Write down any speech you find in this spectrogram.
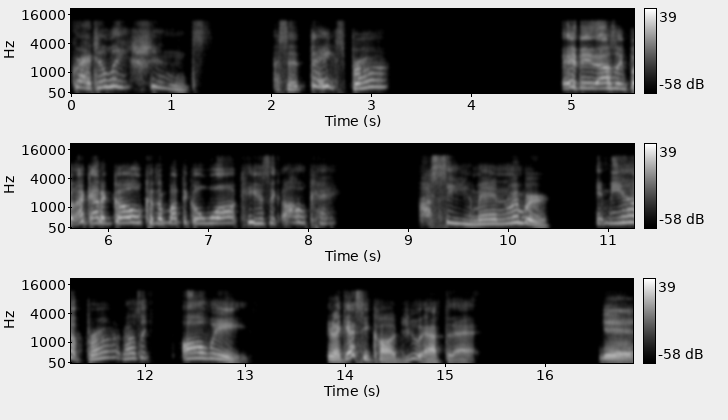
congratulations. I said, thanks, bro. And then I was like, but I gotta go because I'm about to go walk. He was like, oh, okay. I'll see you, man. Remember, hit me up, bro. And I was like, always. And I guess he called you after that. Yeah.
